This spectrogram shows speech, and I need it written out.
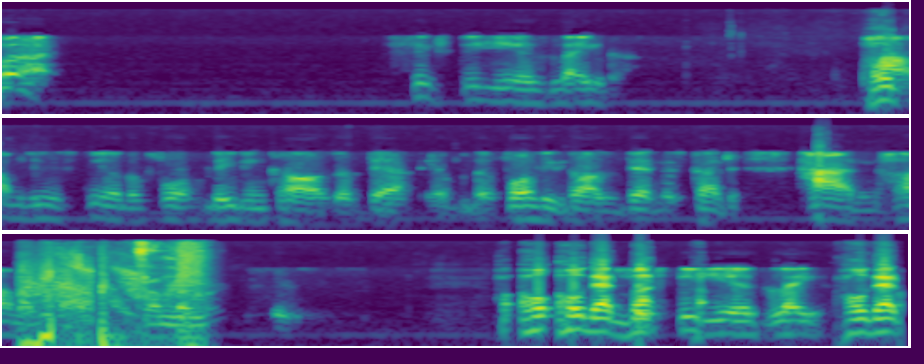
But 60 years later, poverty is still the fourth leading cause of death. The fourth leading cause of death in this country, higher than homicide. From the Hold, hold that butt. 60 years later. Hold that,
